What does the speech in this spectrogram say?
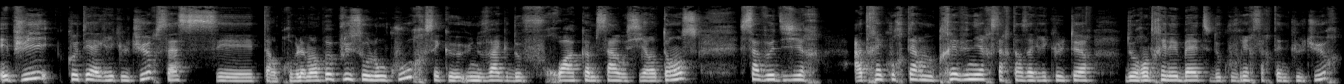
Et puis, côté agriculture, ça, c'est un problème un peu plus au long cours. C'est qu'une vague de froid comme ça, aussi intense, ça veut dire à très court terme prévenir certains agriculteurs de rentrer les bêtes, de couvrir certaines cultures.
